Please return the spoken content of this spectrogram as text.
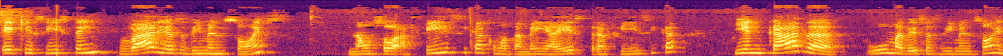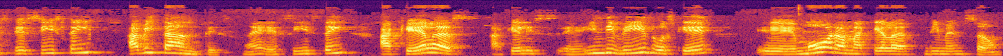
é que existem várias dimensões, não só a física, como também a extrafísica, e em cada uma dessas dimensões existem habitantes, né? Existem aquelas, aqueles eh, indivíduos que eh, moram naquela dimensão.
